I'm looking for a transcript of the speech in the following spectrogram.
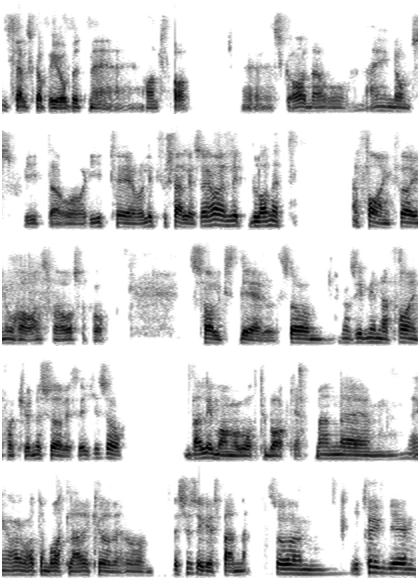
i selskapet jobbet med alt fra eh, skader og eiendomsbiter og IT og litt forskjellig. Så jeg har en litt blandet erfaring før jeg nå har ansvar også for salgsdelen. Så du kan si min erfaring fra kundeservice er ikke så veldig mange år tilbake. Men eh, jeg har jo hatt en bratt lærekurve, og det syns jeg er spennende. Så um, i Trygg eh,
